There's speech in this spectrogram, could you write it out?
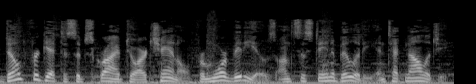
Don't forget to subscribe to our channel for more videos on sustainability and technology.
